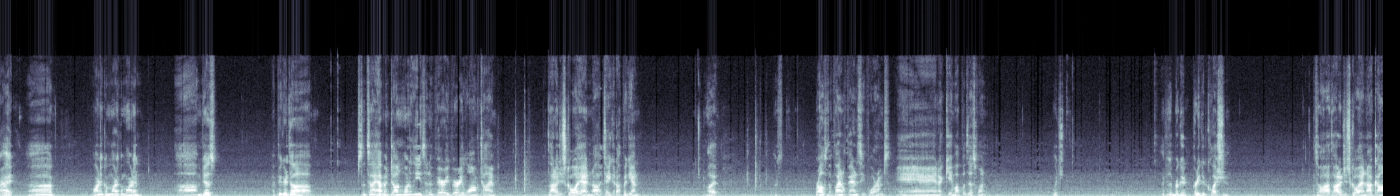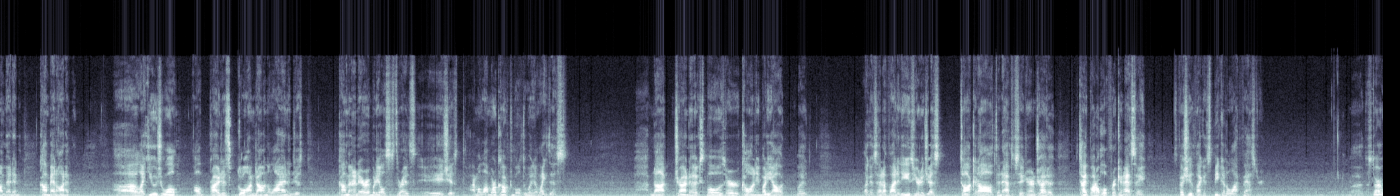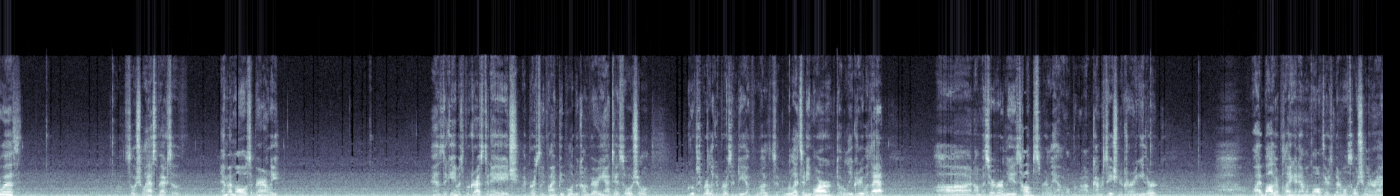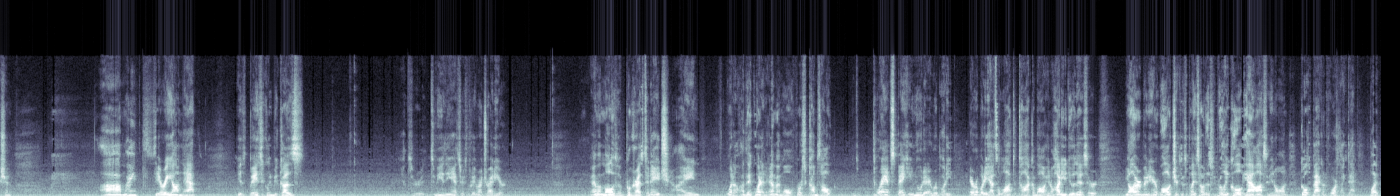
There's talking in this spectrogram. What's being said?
Alright. Uh, morning, good morning, good morning. Um, just, I figured, uh, since I haven't done one of these in a very, very long time, I thought I'd just go ahead and uh, take it up again. But, I was browsing the Final Fantasy forums, and I came up with this one, which, which is a pretty good, pretty good question. So I thought I'd just go ahead and uh, comment it, comment on it. Uh, like usual, I'll probably just go on down the line and just comment on everybody else's threads. It's just, I'm a lot more comfortable doing it like this. I'm not trying to expose or call anybody out, but like I said, I find it easier to just talk it off than have to sit here and try to type out a whole freaking essay, especially if I could speak it a lot faster. But to start with, social aspects of MMOs apparently. As the game has progressed in age, I personally find people have become very antisocial. Groups rarely converse in DF roulettes anymore. Totally agree with that. Uh, and on my server, at least, hubs rarely have an open conversation occurring either. Why bother playing an MMO if there's minimal social interaction? Uh, my theory on that is basically because to me the answer is pretty much right here. MMOs have progressed in age. I mean, when I think when an MMO first comes out, it's brand spanking new to everybody. Everybody has a lot to talk about. You know, how do you do this? Or y'all ever been here? Whoa, check this place out. This is really cool. Yeah, awesome. You know, and goes back and forth like that. But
